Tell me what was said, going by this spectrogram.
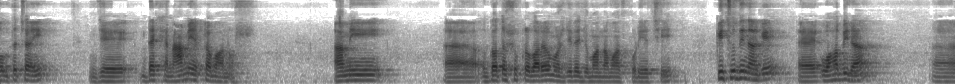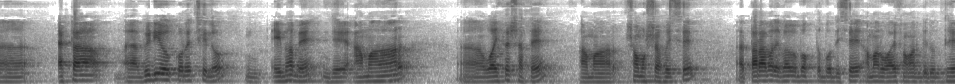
বলতে চাই যে, দেখেন, আমি একটা মানুষ। আমি গত শুক্রবারেও মসজিদে জুমার নামাজ পড়িয়েছি। কিছুদিন আগে ওয়াহাবিরা একটা ভিডিও করেছিল এইভাবে যে আমার ওয়াইফের সাথে আমার সমস্যা হয়েছে। তারা আবার এভাবে বক্তব্য দিছে, আমার ওয়াইফ আমার বিরুদ্ধে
